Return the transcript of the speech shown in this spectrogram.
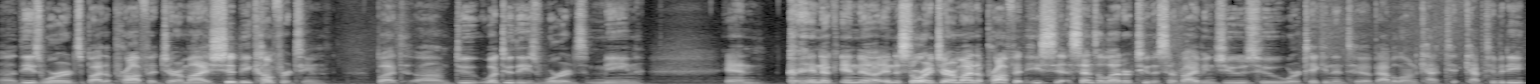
Uh, these words by the prophet Jeremiah should be comforting, but um, do what do these words mean? And in the in the in the story, Jeremiah the prophet he sends a letter to the surviving Jews who were taken into Babylon captivity.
